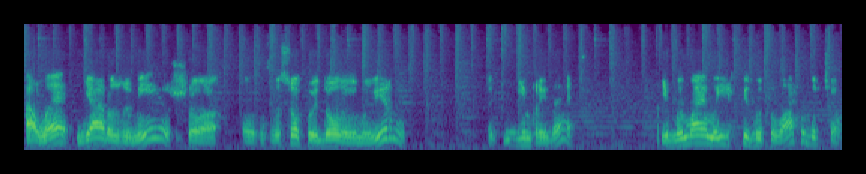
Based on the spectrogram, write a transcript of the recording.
Але я розумію, що е, з високою долею ймовірності їм прийдеться. І ми маємо їх підготувати до цього.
